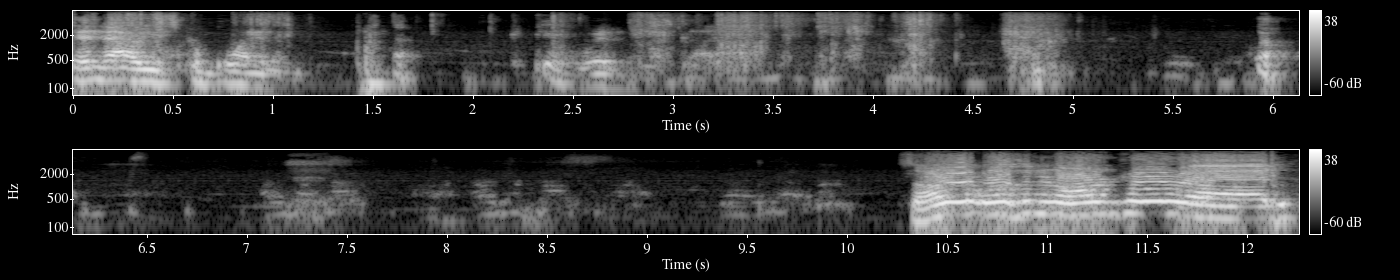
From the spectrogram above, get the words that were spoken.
And, now he's complaining. Can't win this guy. Sorry it wasn't an orange or a red.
